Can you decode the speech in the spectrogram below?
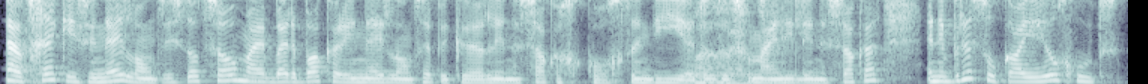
Nou, het gekke is, in Nederland is dat zo. Maar bij de bakker in Nederland heb ik eh, linnen zakken gekocht. En die eh, Ah, doet het ja, voor mij in die linnen zakken. En in Brussel kan je heel goed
